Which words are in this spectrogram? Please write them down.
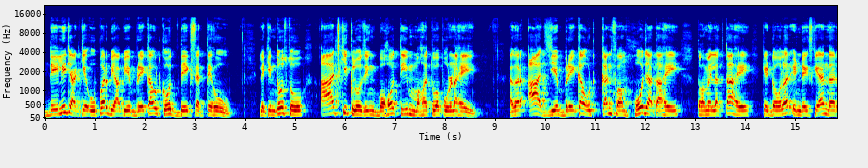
डेली चार्ट के ऊपर भी आप ये ब्रेकआउट को देख सकते हो। लेकिन दोस्तों, आज की क्लोजिंग बहुत ही महत्वपूर्ण है। अगर आज ये ब्रेकआउट कंफर्म हो जाता है तो हमें लगता है कि डॉलर इंडेक्स के अंदर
